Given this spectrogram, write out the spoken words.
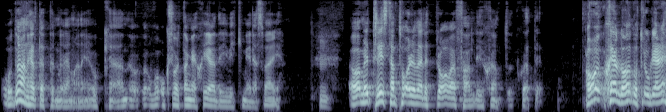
Och då är han helt öppen med vem han är och han har också varit engagerad i Wikimedia Sverige. Mm. Ja, men trist, han tar det väldigt bra i alla fall, det är skönt att sköta det. Ja, själv då, något roligare?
